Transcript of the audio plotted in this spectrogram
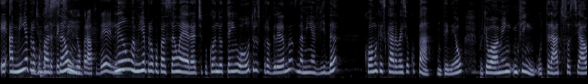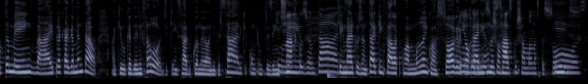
E a minha De você ter que preocupação. servir o prato dele? Não, a minha preocupação era, tipo, quando eu tenho outros programas na minha vida, como que esse cara vai se ocupar, entendeu? Porque o homem, enfim, o trato social também vai para carga mental. Aquilo que a Dani falou, de quem sabe quando é o aniversário, que compra um presentinho. Quem marca os jantares? Quem marca o jantar, quem fala com a mãe, com a sogra, quem com todo organiza mundo, o assim, churrasco chamando as pessoas? Isso.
